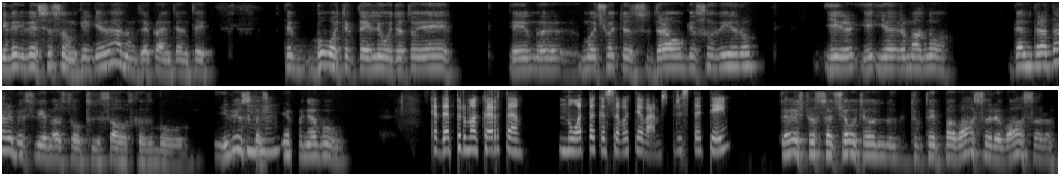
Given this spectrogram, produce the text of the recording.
į- visi sunkiai gyvenom, tai ką ten, tai, tai buvo tik tai liudytojai, močiutis draugė su vyru ir, ir, ir mano bendradarbis vienas toks Lisauskas buvo. Į viskas, Mhm. nieko nebuvo. Kada pirmą kartą nuotaką savo tėvams pristatėjai? Tai aš pristačiau ten tik tai pavasarį, vasarą.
